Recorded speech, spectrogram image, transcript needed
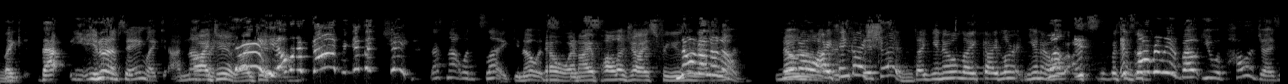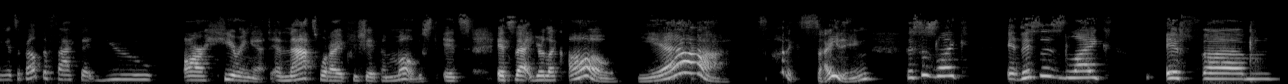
mm. like that you know what i'm saying like i'm not oh, like, i do hey, i do oh my god we get that change that's not what it's like you know it's no and it's, i apologize for you no no no no no no, no, no, I think I should. Like, you know, like I learned, you know, well, it's, it it's good... not really about you apologizing. It's about the fact that you are hearing it. And that's what I appreciate the most. It's, it's that you're like, oh yeah, not exciting. This is like, this is like if um,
